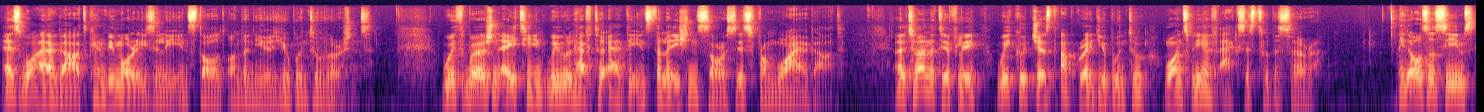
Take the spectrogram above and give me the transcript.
as WireGuard can be more easily installed on the newer Ubuntu versions. With version 18 we will have to add the installation sources from WireGuard. Alternatively, we could just upgrade Ubuntu once we have access to the server. It also seems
